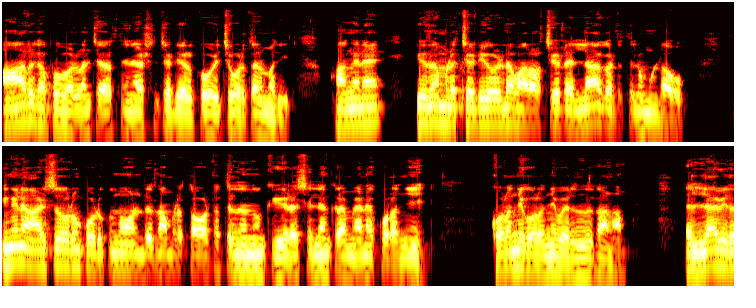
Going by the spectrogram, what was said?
ആറ് കപ്പ് വെള്ളം ചേർത്തതിന് ശേഷം ചെടികൾക്ക് ഒഴിച്ചു കൊടുത്താൽ മതി. അങ്ങനെ ഇത് നമ്മുടെ ചെടികളുടെ വളർച്ചയുടെ എല്ലാ ഘട്ടത്തിലും ഉണ്ടാവും. ഇങ്ങനെ ആഴ്ചതോറും കൊടുക്കുന്നതുകൊണ്ട് നമ്മുടെ തോട്ടത്തിൽ നിന്നും കീടശല്യം ക്രമേണ കുറഞ്ഞ് കുറഞ്ഞു കുറഞ്ഞു വരുന്നത് കാണാം. എല്ലാവിധ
